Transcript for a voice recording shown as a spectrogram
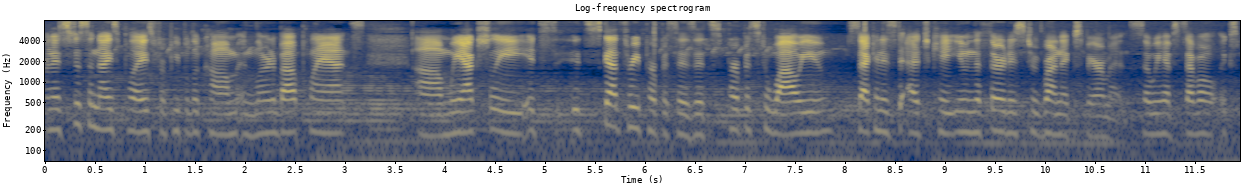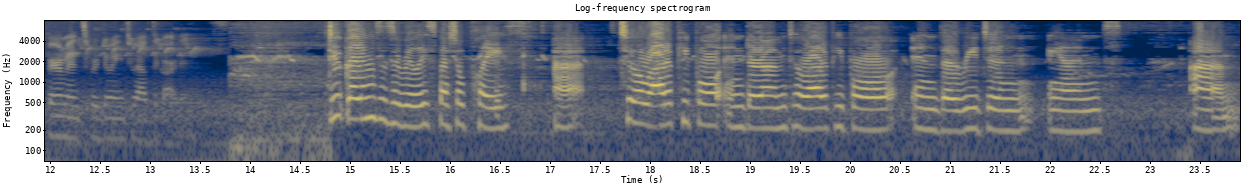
And it's just a nice place for people to come and learn about plants. Um, we actually, it's it's got three purposes. It's purpose to wow you, second is to educate you, and the third is to run experiments. So we have several experiments we're doing throughout the garden. Duke Gardens is a really special place uh, to a lot of people in Durham, to a lot of people in the region, and um,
